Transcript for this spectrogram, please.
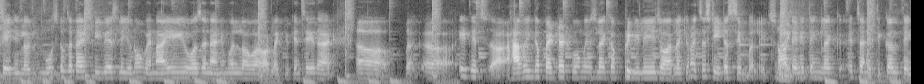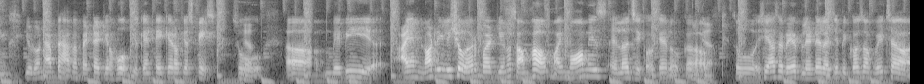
changing most of the time previously you know when i was an animal lover or like you can say that uh, uh, it, it's uh, having a pet at home is like a privilege or like you know it's a status symbol it's not Right. anything like it's an ethical thing you don't have to have a pet at your home you can take care of your space so uh, maybe uh, I am not really sure, but you know somehow my mom is allergic. Okay, look. Uh, Okay. So she has a rare blood allergy because of which uh,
